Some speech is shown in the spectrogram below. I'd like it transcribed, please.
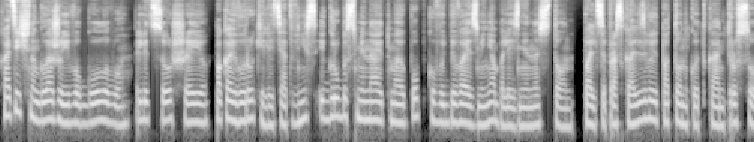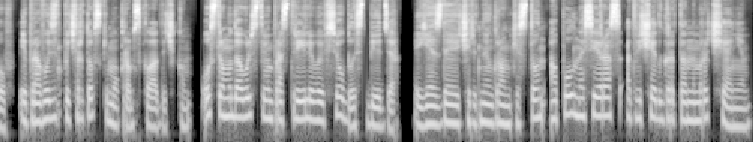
Хаотично глажу его голову, лицо, шею, пока его руки летят вниз и грубо сминают мою попку, выбивая из меня болезненный стон. Пальцы проскальзывают по тонкую ткань трусов и проводят по чертовски мокрым складочкам. Острым удовольствием простреливая всю область бедер. Я издаю очередной громкий стон, а Пол на сей раз отвечает гортанным рычанием,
